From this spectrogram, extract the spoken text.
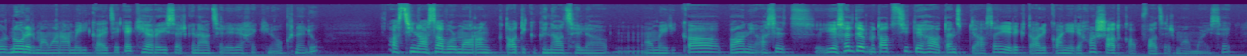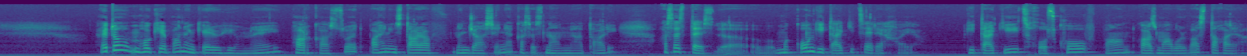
որ նոր էր մաման Ամերիկայից եկեք, հերեիս էր գնացել երեխեքին օգնելու Աստին ասա որ մառան տատիկը գնացել է Ամերիկա, բանի, ասեց, ես էլ դե մտածեցի դե հա, տենց պիտի ասեն 3 տարեկան երեխան շատ կապված էր մամայիս հետ։ Հետո հոկեբան ընկերուհի ունեի, Փարք Աստծո, այդ պահին ինձ տարավ ննջասենյակ, ասեց նան մի հատարի, ասեց տես, մկոն գիտակից երեխա է գիտակից, խոսքով, բան, կազմավորված տղա է։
